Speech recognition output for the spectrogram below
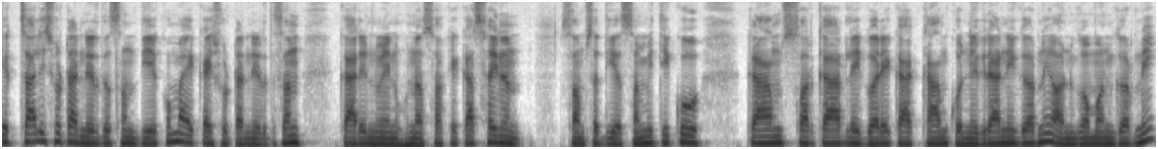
एकचालिसवटा निर्देशन दिएकोमा एक्काइसवटा निर्देशन कार्यान्वयन हुन सकेका छैनन्। संसदीय समितिको काम सरकारले गरेका कामको निगरानी गर्ने अनुगमन गर्ने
